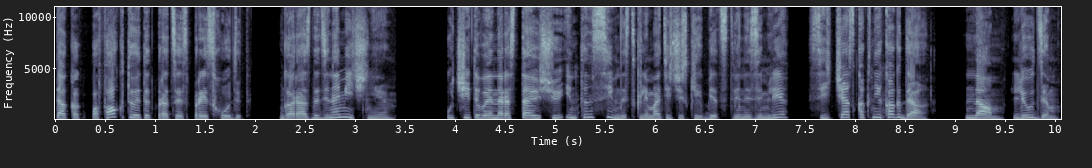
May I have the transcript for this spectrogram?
так как по факту этот процесс происходит гораздо динамичнее. Учитывая нарастающую интенсивность климатических бедствий на Земле, сейчас как никогда нам, людям,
